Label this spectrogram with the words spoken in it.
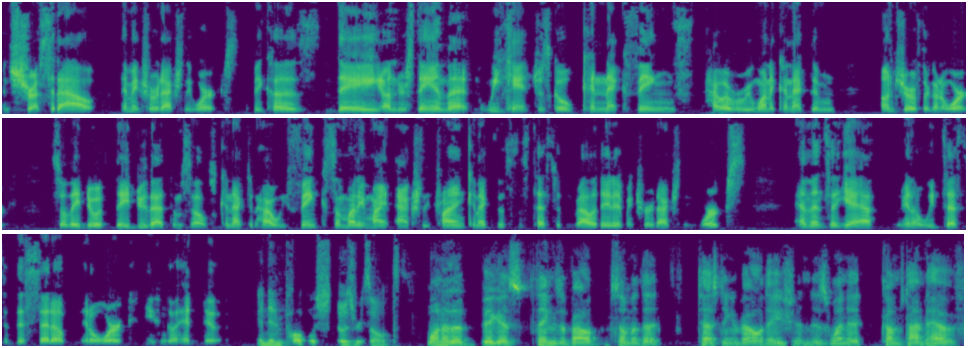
and stress it out and make sure it actually works because they understand that we can't just go connect things however we want to connect them unsure if they're going to work so they do it. They do that themselves. Connect it how we think somebody might actually try and connect this. Let's test it and validate it. Make sure it actually works, and then say, yeah, you know, we tested this setup. It'll work. You can go ahead and do it. And then publish those results. One of the biggest things about some of the testing and validation is when it comes time to have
